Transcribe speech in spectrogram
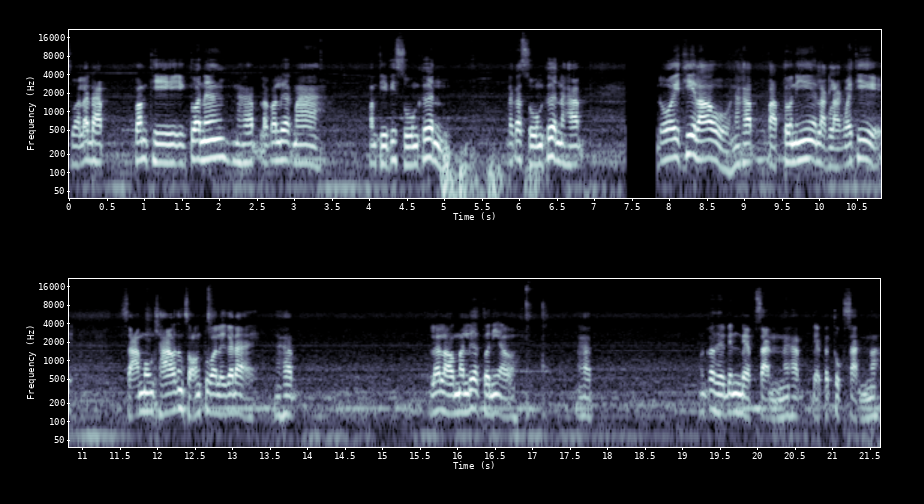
ส่วนระดับ ความถี่อีกตัวหนึ่งนะครับ แล้วก็เลือกมาความถี่ที่สูงขึ้น แล้วก็สูงขึ้นนะครับ โดยที่เรานะครับ ปรับตัวนี้หลักๆไว้ที่สามโมงเช้าทั้งสองตัวเลยก็ได้นะครับ แล้วเรามาเลือกตัวนี้เอานะครับ มันก็จะเป็นแบบสั่นนะครับ แบบกระตุกสั่นเนาะ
